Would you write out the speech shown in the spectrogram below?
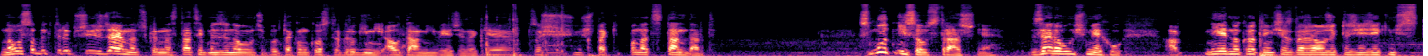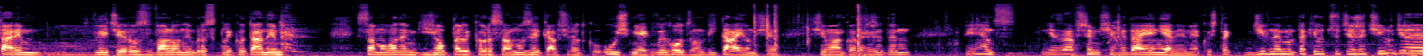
No osoby, które przyjeżdżają na przykład na stację benzynową czy pod taką kostę drogimi autami, wiecie, takie coś już taki ponad standard. Smutni są strasznie. Zero uśmiechu. A niejednokrotnie mi się zdarzało, że ktoś jedzie jakimś starym, wiecie, rozwalonym, rozklekotanym samochodem jakiś Opel Corsa, muzyka w środku, uśmiech, wychodzą, witają się, siemanko, także ten pieniądz nie zawsze mi się wydaje, nie wiem, jakoś tak dziwne mam takie uczucie, że ci ludzie,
